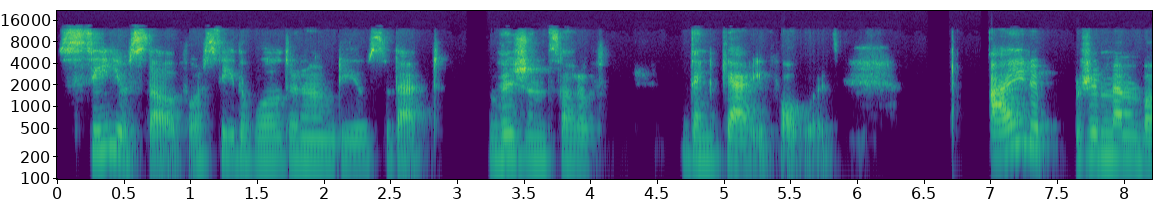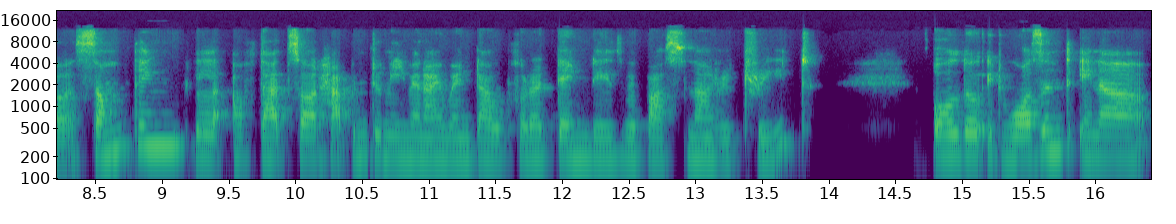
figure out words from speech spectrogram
see yourself or see the world around you so that vision sort of then carry forward. I re- remember something of that sort happened to me when i went out for a 10 days vipassana retreat. Although it wasn't in a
